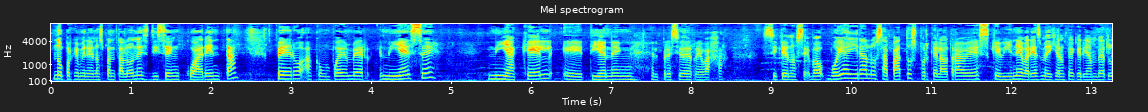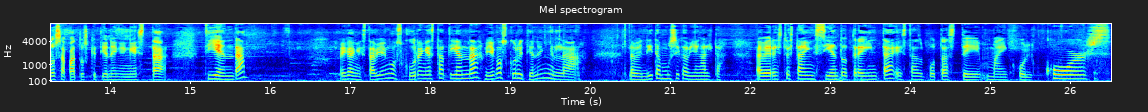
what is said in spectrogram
No, porque miren, los pantalones dicen 40, pero ah, como pueden ver, ni ese ni aquel eh, tienen el precio de rebaja. Así que no sé, voy a ir a los zapatos porque la otra vez que vine varias me dijeron que querían ver los zapatos que tienen en esta tienda. Oigan, está bien oscuro en esta tienda, bien oscuro y tienen la, la bendita música bien alta. A ver, esto está en 130, estas botas de Michael Kors.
